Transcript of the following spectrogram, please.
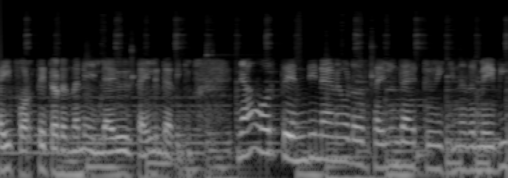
കൈ പുറത്തിട്ടോടെ തന്നെ എല്ലാവരും ഒരു സൈലന്റ് ആയിരിക്കും. ഞാൻ ഓർത്ത് എന്തിനാണ് ഇവിടെ സൈലന്റ് ആയിട്ടിരിക്കുന്നത് മേ ബി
